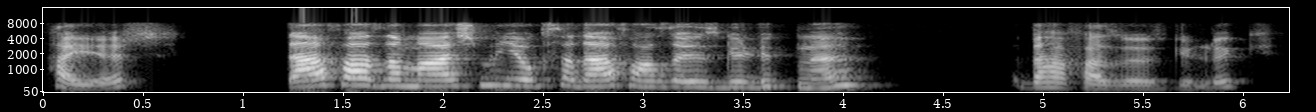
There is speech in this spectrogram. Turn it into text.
Hayır. Daha fazla maaş mı yoksa daha fazla özgürlük mü? Daha fazla özgürlük.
